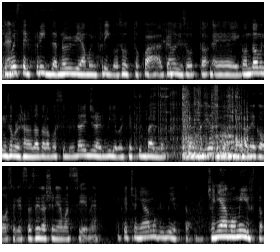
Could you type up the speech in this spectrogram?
Perché questo è il freezer, noi viviamo in frigo sotto qua, al piano di sotto, e i condomini sopra ci hanno dato la possibilità di girare il video perché è più bello. Io scongelo le cose che stasera ceniamo assieme. E che ceniamo? Il mirto. Ceniamo mirto.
